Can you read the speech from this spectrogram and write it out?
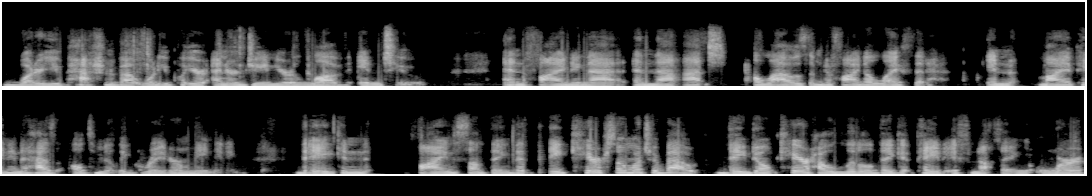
what are you passionate about? What do you put your energy and your love into? And finding that and that allows them to find a life that in my opinion has ultimately greater meaning. They can find something that they care so much about. They don't care how little they get paid if nothing or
